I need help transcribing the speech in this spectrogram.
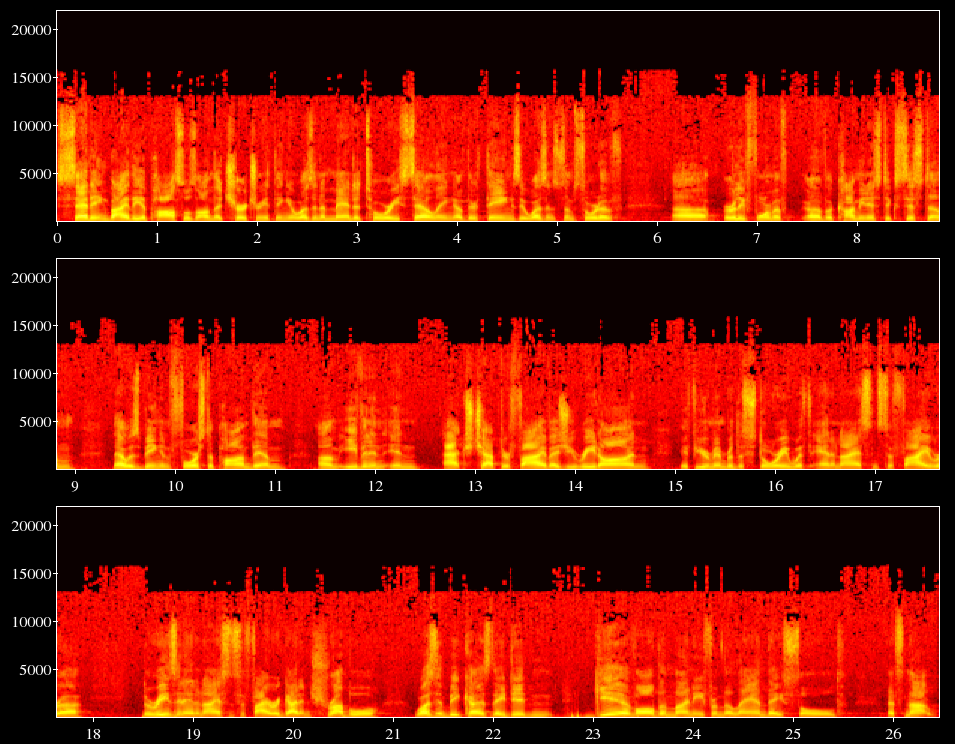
setting by the apostles on the church or anything. It wasn't a mandatory selling of their things. It wasn't some sort of uh, early form of, of a communistic system that was being enforced upon them. Um, even in, in Acts chapter 5, as you read on, if you remember the story with Ananias and Sapphira, the reason Ananias and Sapphira got in trouble wasn't because they didn't give all the money from the land they sold. That's not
